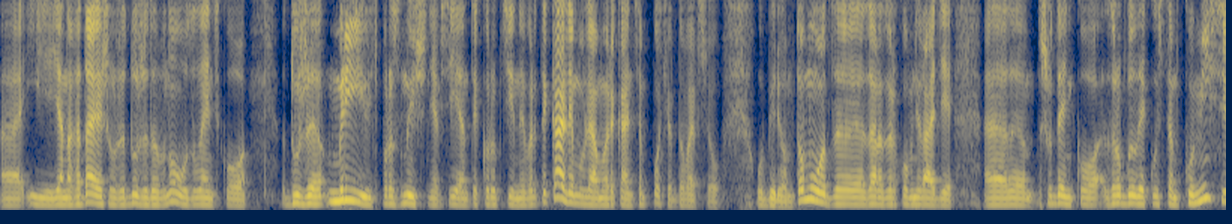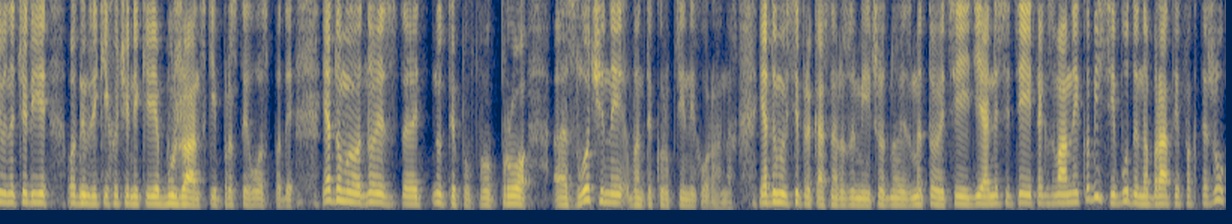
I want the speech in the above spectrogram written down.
Е, І я нагадаю, що вже дуже давно у Зеленського дуже мріють про знищення всієї антикорупційної вертикалі. Мовляв, американцям похер, давай все уберемо. Тому от е, зараз в Верховній Раді е, швиденько зробили якусь там комісію на чолі одним з яких очільників є Бужанський, прости господи. Я думаю, одною з е, ну, типу, про- злочини в антикорупційних органах. Я думаю, всі прекрасно розуміють, що одною з метою цієї діяльності цієї так званої комісії буде набрати фактажу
